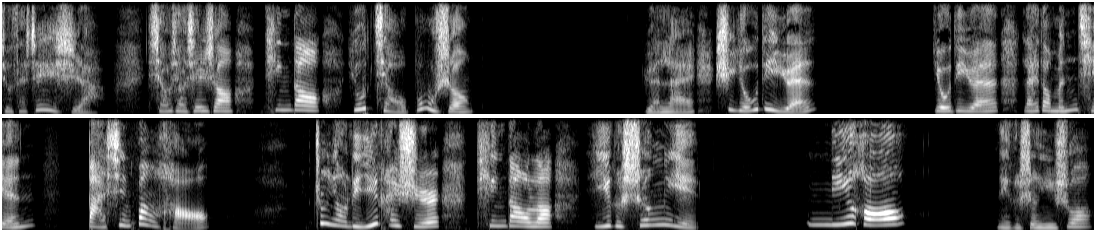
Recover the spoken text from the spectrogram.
就在这时啊，小小先生听到有脚步声。原来是邮递员。邮递员来到门前，把信放好，正要离开时，听到了一个声音：“你好。”那个声音说。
